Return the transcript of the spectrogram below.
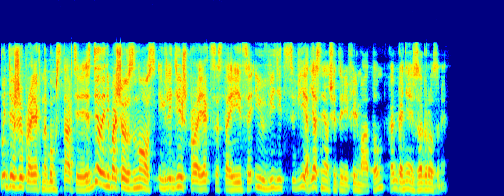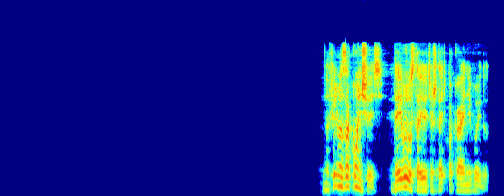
Поддержи проект на бумстарте, сделай небольшой взнос и глядишь, проект состоится и увидит свет. Я снял четыре фильма о том, как гоняешь за грозами. Но фильмы закончились, да и вы устаете ждать, пока они выйдут.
